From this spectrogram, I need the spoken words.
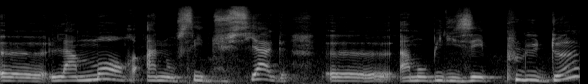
euh, la mort annoncée du SIAG euh, a mobilisé plus d'un.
